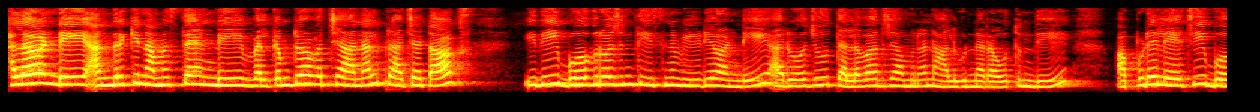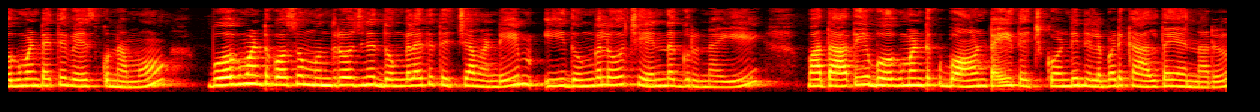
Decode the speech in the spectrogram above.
హలో అండి అందరికీ నమస్తే అండి. Welcome to our channel Pracha talks. ఇది భోగి రోజున తీసిన వీడియో అండి. ఆ రోజు తెల్లవారుజామున నాలుగున్నర అవుతుంది. అప్పుడే లేచి భోగిమంట అయితే వేసుకున్నాము. భోగిమంట కోసం ముందు రోజునే దొంగలైతే తెచ్చామండి. ఈ దొంగలు చేను దగ్గర ఉన్నాయి మా తాతయ్య భోగిమంటకు బాగుంటాయి తెచ్చుకోండి నిలబడి కాలుతాయి అన్నారు.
